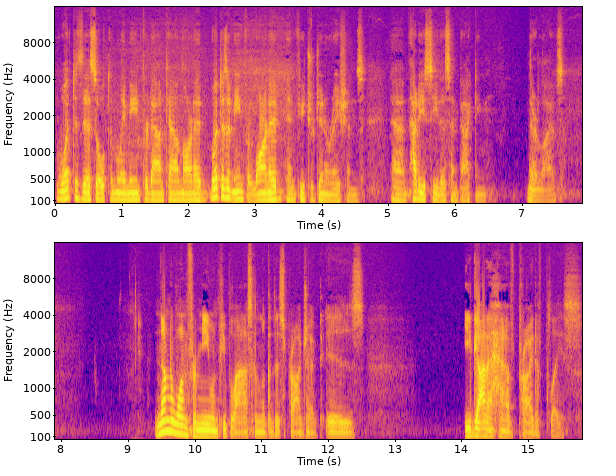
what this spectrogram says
what does this ultimately mean for downtown Larned? What does it mean for Larned and future generations? Um, how do you see this impacting their lives? Number one for me when people ask and look at this project is you got to have pride of place.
